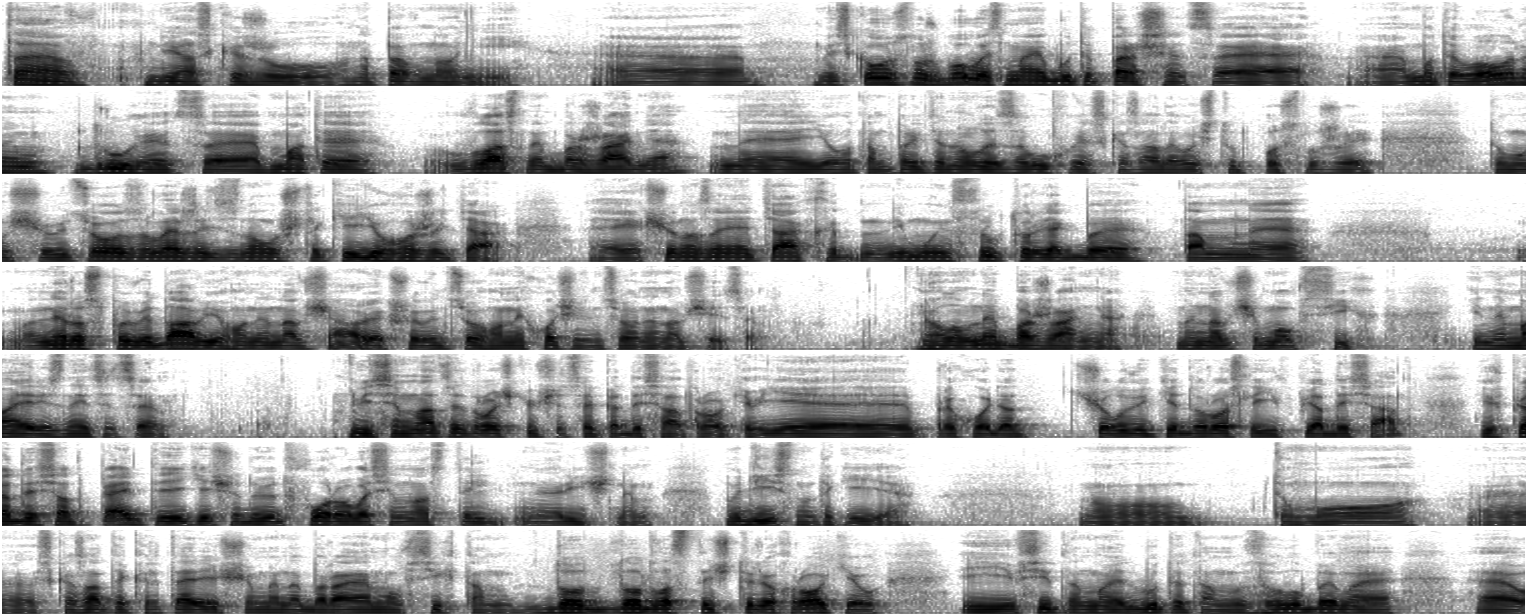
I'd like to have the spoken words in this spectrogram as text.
Та я скажу, напевно, ні. Е, військовослужбовець має бути перше це е, мотивованим, друге це мати власне бажання, не його там притягнули за вухо і сказали, ось тут послужи. Тому що від цього залежить знову ж таки його життя. Е, Якщо на заняттях йому інструктор якби там не, не розповідав, його не навчав, якщо він цього не хоче, він цього не навчиться. Головне бажання. Ми навчимо всіх. І немає різниці, це 18 років чи це 50 років. Є, приходять чоловіки дорослі і в 50, і в 55, ті, які ще дають фору 18-річним. Ну, дійсно такі є. Ну, тому е, сказати критерії, що ми набираємо всіх там до, до 24 років, і всі там мають бути там з голубими е,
